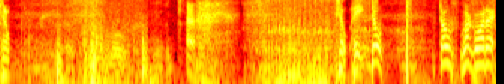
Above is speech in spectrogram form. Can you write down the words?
Zo. Ah. Zo, hé, hey, Toon. Toon, wakker worden.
